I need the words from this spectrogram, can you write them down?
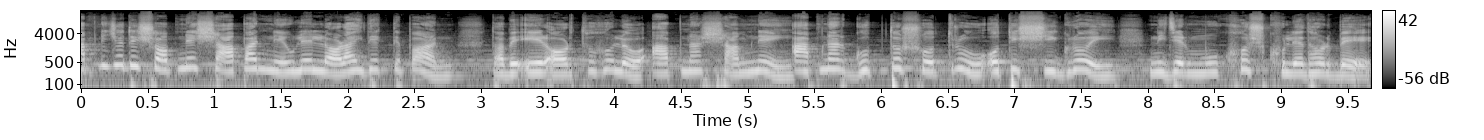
আপনি যদি স্বপ্নে সাপ আর নেউলের লড়াই দেখতে পান, তবে এর অর্থ হলো আপনার সামনেই আপনার গুপ্ত শত্রু অতি শীঘ্রই নিজের মুখোশ খুলে ধরবে,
